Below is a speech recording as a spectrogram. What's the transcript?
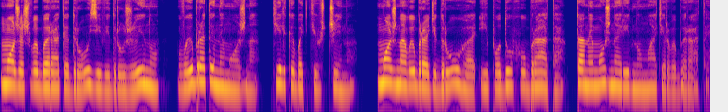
Можеш вибирати друзів і дружину, вибрати не можна, тільки батьківщину. Можна вибрати друга і по духу брата, та не можна рідну матір вибирати.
